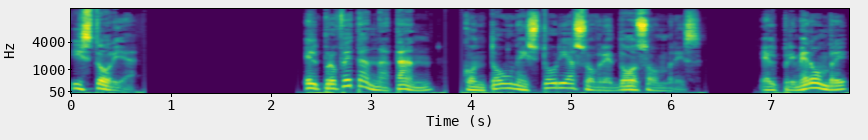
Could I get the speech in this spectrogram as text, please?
Historia. El profeta Natán contó una historia sobre dos hombres. El primer hombre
